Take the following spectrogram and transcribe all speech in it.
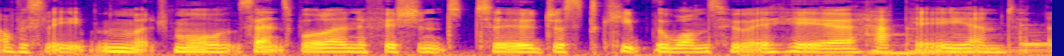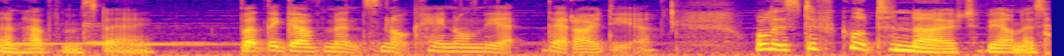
Obviously, much more sensible and efficient to just keep the ones who are here happy and and have them stay but the government's not keen on the, that idea? Well, it's difficult to know, to be honest.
